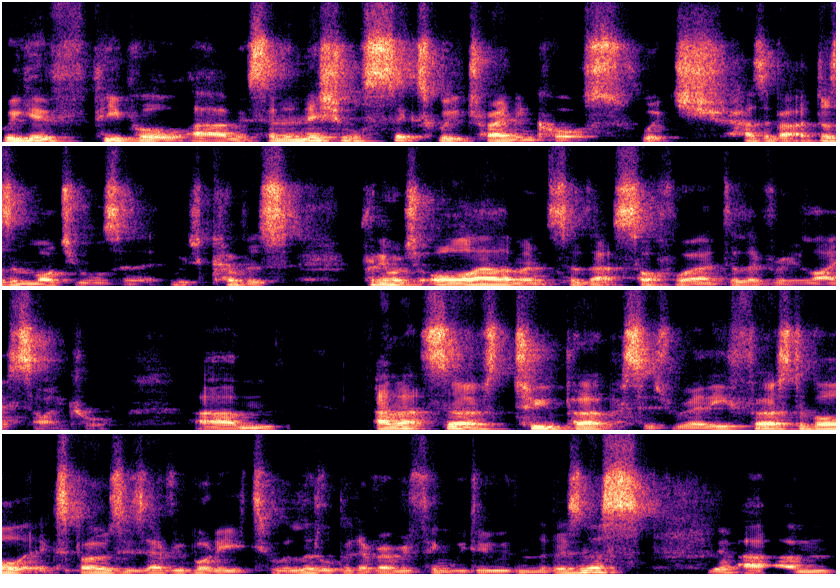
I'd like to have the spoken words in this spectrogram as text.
we give people um, it's an initial six week training course which has about a dozen modules in it, which covers pretty much all elements of that software delivery lifecycle. Um, and that serves two purposes really. First of all, it exposes everybody to a little bit of everything we do within the business. Yeah. Um,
